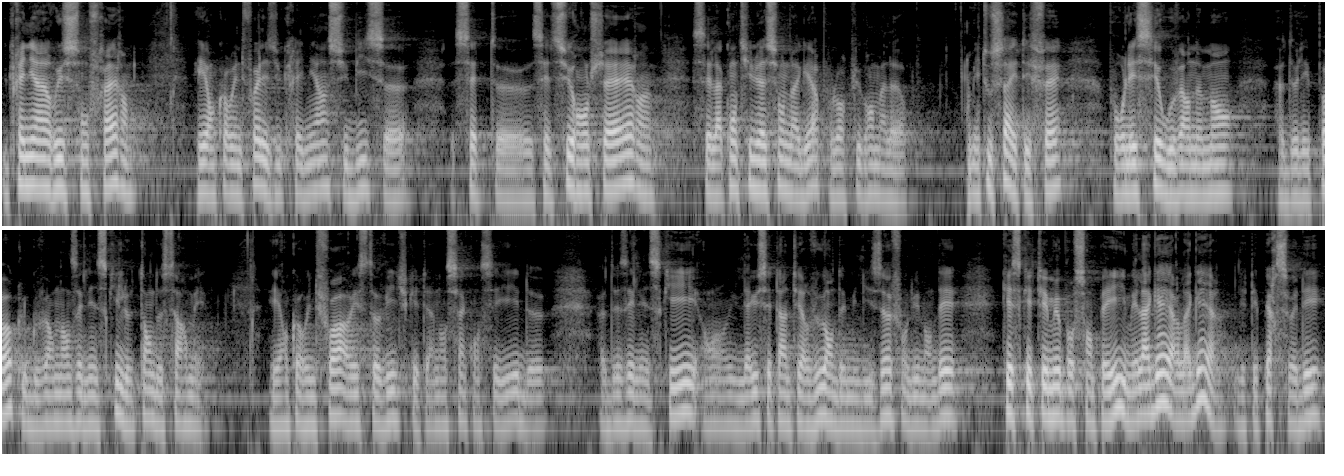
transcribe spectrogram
Ukrainiens et Russes sont frères, et encore une fois, les Ukrainiens subissent euh, cette, cette surenchère, c'est la continuation de la guerre pour leur plus grand malheur. Mais tout ça a été fait pour laisser au gouvernement euh, de l'époque, le gouvernement Zelensky, le temps de s'armer. Et encore une fois, Aristovitch, qui était un ancien conseiller de, euh, Zelensky, il a eu cette interview en 2019, on lui demandait qu'est-ce qui était mieux pour son pays, mais la guerre, la guerre. Il était persuadé,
